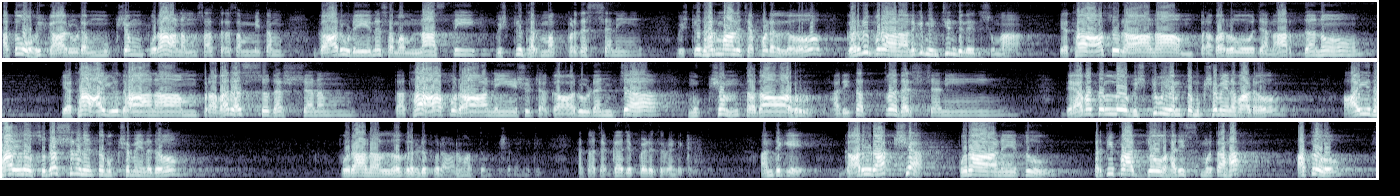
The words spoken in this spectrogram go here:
అతో హి గారుడం ముఖ్యం పురాణం శాస్త్ర సంహితం గారుడేన సమం నాస్తి విష్ణుధర్మ ప్రదర్శనే. విష్ణు చెప్పడంలో గరుడు పురాణానికి మించింది లేదు సుమా. యథాసురాణం ప్రవరో జనార్దనో. యథాయుధానాం ప్రవర సుదర్శనం తథా పురాణేషు చ గారుడంచ ముఖ్యం తదాహుర్ హరితత్వదర్శని దేవతల్లో విష్ణువు ఎంత ముఖ్యమైన వాడో ఆయుధాల్లో సుదర్శనం ఎంత ముఖ్యమైనదో పురాణాల్లో గరుడు పురాణం అంత ముఖ్యమైనది. అంత చక్కగా చెప్పాడు చూడండి ఇక్కడ. అందుకే గారుడాక్ష పురాణేతు ప్రతిపాద్యో హరిస్మృత అతో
